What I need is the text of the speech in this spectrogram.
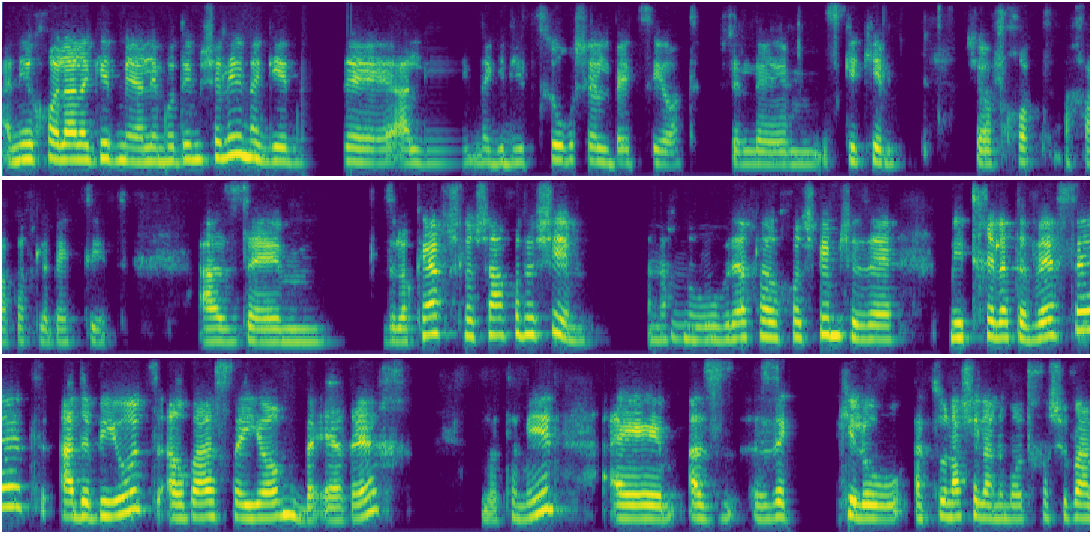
אני יכולה להגיד מהלימודים שלי, נגיד, uh, על נגיד ייצור של ביציות, של זקיקים, שהופכות אחר כך לביצית. אז um, זה לוקח שלושה חודשים. אנחנו mm-hmm. בדרך כלל חושבים שזה מתחילת הווסת עד הביוץ, 14 יום בערך, לא תמיד, אז זה כאילו, התזונה שלנו מאוד חשובה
